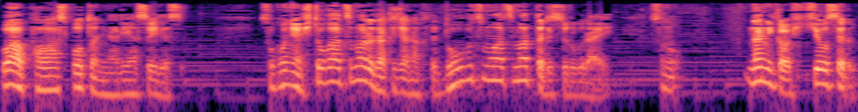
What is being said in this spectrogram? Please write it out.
はパワースポットになりやすいです。そこには人が集まるだけじゃなくて動物も集まったりするぐらい、その何かを引き寄せる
